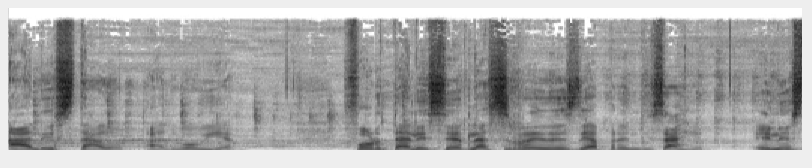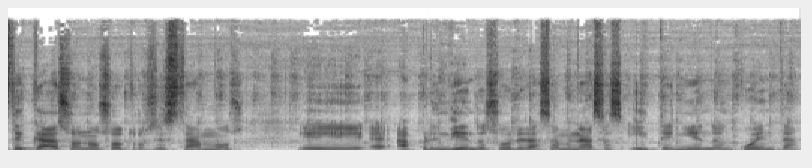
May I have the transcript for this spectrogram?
al Estado, al gobierno. fortalecer las redes de aprendizaje. En este caso nosotros estamos eh, aprendiendo sobre las amenazas y teniendo en cuenta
